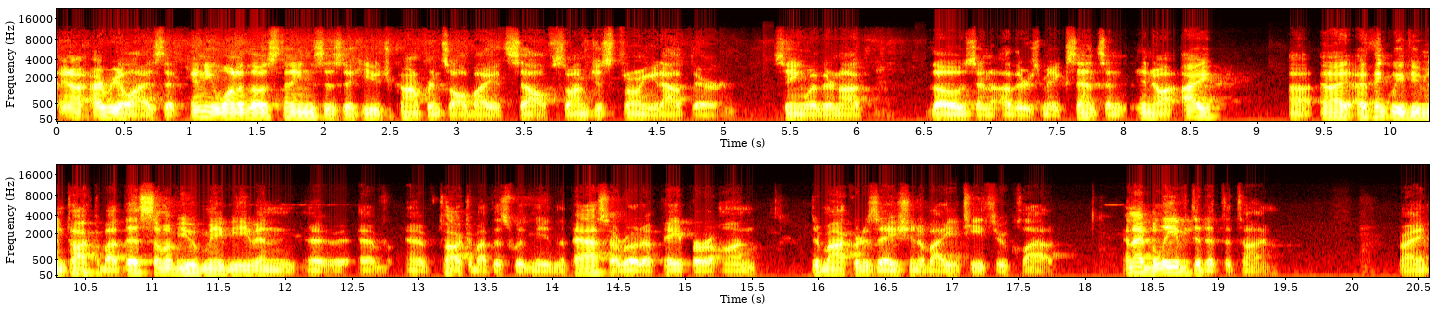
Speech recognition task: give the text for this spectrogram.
and, I realize that any one of those things is a huge conference all by itself so i'm just throwing it out there and seeing whether or not those and others make sense. And you know, I uh, and I, I, think we've even talked about this. Some of you maybe even uh, have, have, talked about this with me in the past. I wrote a paper on democratization of IT through cloud, and I believed it at the time, right?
